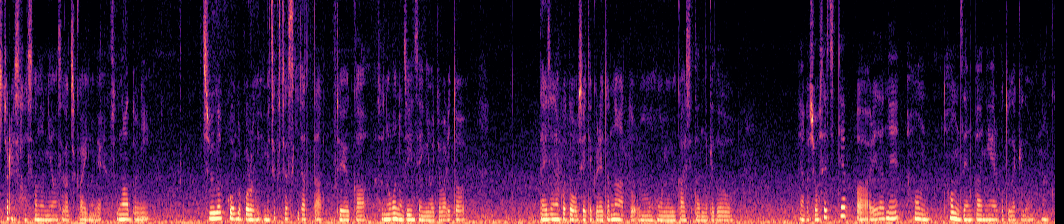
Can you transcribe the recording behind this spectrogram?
ストレス発散のニュアンスが近いのでその後に中学校の頃にめちゃくちゃ好きだったというかその後の人生において割と大事なことを教えてくれたなと思う本を読み返してたんだけどなんか小説ってやっぱあれだね本本全般に言えることだけどなんか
